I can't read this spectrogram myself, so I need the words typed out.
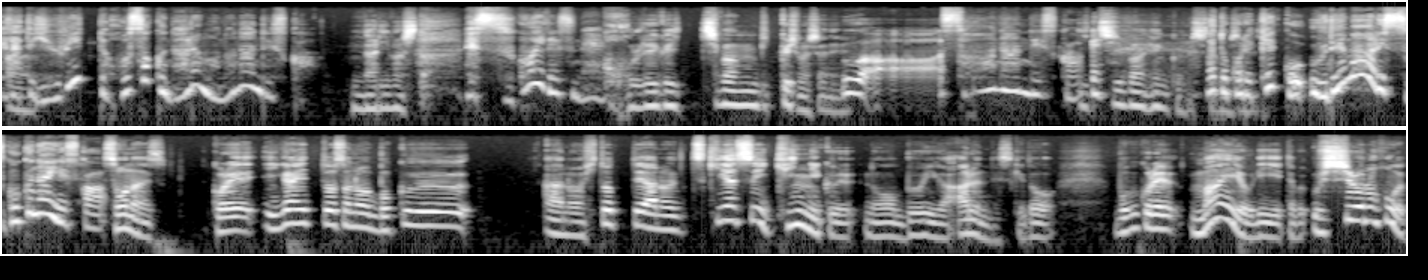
え、だって指って細くなるものなんですか？なりました。え、すごいですね。これが一番びっくりしましたね。うわー、そうなんですか？え、一番変化したあとこれ結構腕回りすごくないですか？そうなんです。これ意外とその僕あの人ってあのつきやすい筋肉の部位があるんですけど僕これ前より多分後ろの方が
